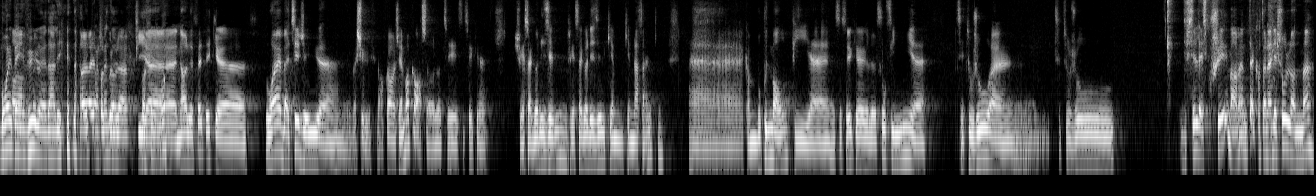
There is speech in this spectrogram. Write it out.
moins bien vu euh, dans les, dans les prochaines, Puis, euh, non, le fait est que, ouais, ben, tu sais, j'ai eu, euh, ben, encore, j'aime encore ça, là, tu sais, c'est que je reste à gars des îles, je reste à gars des îles qui aime, qui aime la fête, euh, comme beaucoup de monde. Puis, euh, c'est sûr que le show fini, c'est toujours, c'est toujours difficile de se coucher, mais en même temps, quand on a des shows le lendemain,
